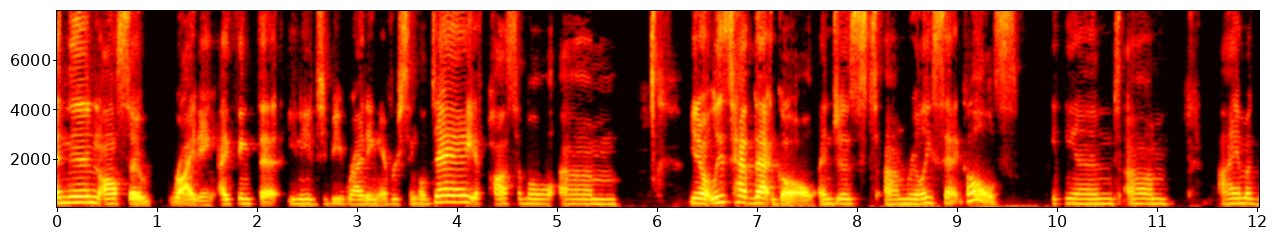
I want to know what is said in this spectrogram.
And then also writing i think that you need to be writing every single day if possible um, you know at least have that goal and just um, really set goals. And um, i am a,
